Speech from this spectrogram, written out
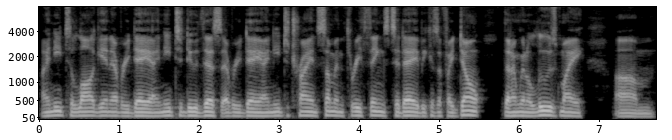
I need to log in every day. I need to do this every day. I need to try and summon three things today because if I don't, then I'm going to lose my um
